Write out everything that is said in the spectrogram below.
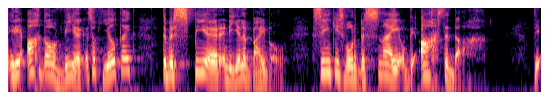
hierdie 8 dae week is ook heeltyd te bespeur in die hele Bybel seentjies word besny op die 8ste dag. Die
